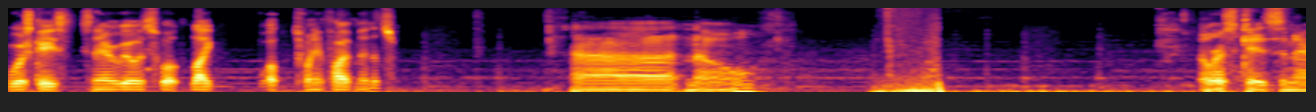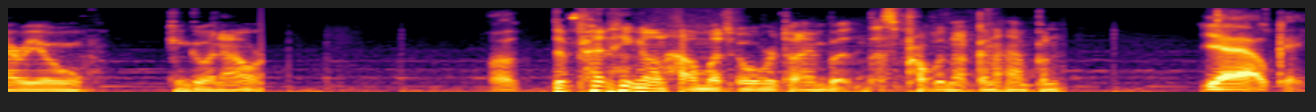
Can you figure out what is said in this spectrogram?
Worst case scenario is what, like, what, 25 minutes? Uh, no. No? Worst case scenario can go an hour. Uh, Depending on how much overtime, but that's probably not gonna happen. yeah, okay.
